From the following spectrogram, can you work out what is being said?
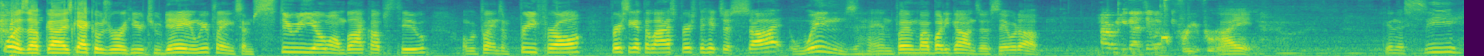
What is up guys, Cat Goes Roar here today and we're playing some Studio on Black Ops 2. We're playing some free-for-all. First to get the last, first to hit a shot, wins. And playing with my buddy Gonzo, say what up. How are you guys doing? Free for all. Alright. Gonna see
